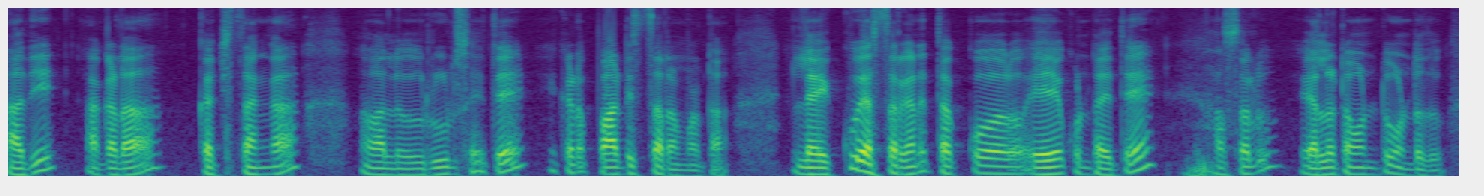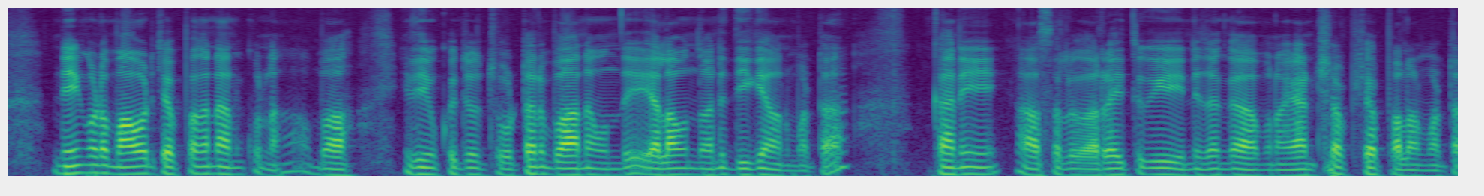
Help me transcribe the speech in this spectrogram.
అది అక్కడ ఖచ్చితంగా వాళ్ళు రూల్స్ అయితే ఇక్కడ పాటిస్తారనమాట ఇలా ఎక్కువ వేస్తారు కానీ తక్కువ వేయకుండా అయితే అసలు వెళ్ళటం అంటూ ఉండదు. నేను కూడా మావాడు చెప్పగానే అనుకున్నా బా ఇది కొంచెం చూడటానికి బాగానే ఉంది ఎలా ఉందో అని దిగామన్నమాట కానీ అసలు ఆ రైతుకి నిజంగా మనం హ్యాండ్ షాప్ చెప్పాలన్నమాట.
